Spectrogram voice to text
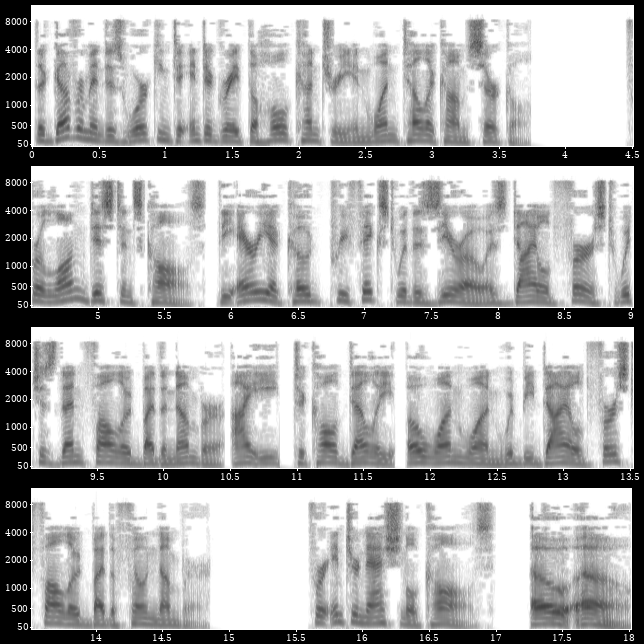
The government is working to integrate the whole country in one telecom circle. For long-distance calls, the area code prefixed with a zero is dialed first which is then followed by the number i.e., to call Delhi, 011 would be dialed first followed by the phone number. For international calls, 00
